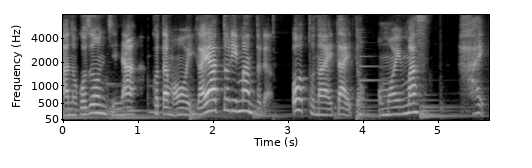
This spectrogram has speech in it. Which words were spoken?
あのご存知な方も多いガヤトリマントラを唱えたいと思います。はい。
